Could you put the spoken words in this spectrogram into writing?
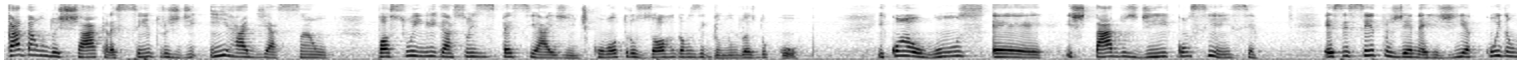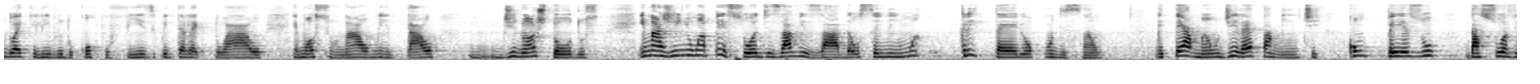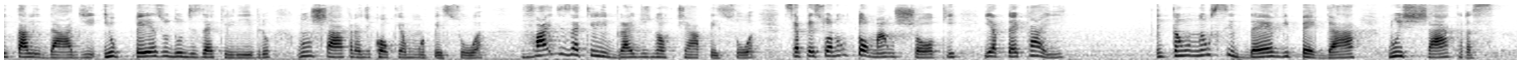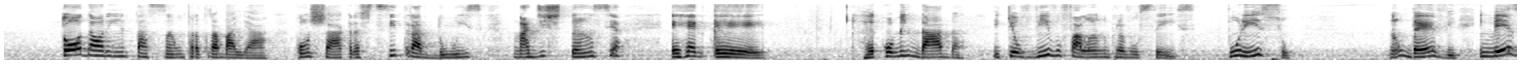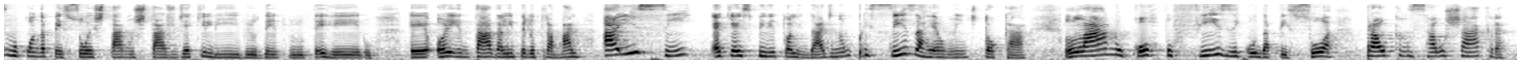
Cada um dos chakras, centros de irradiação, possuem ligações especiais, gente, com outros órgãos e glândulas do corpo e com alguns é, estados de consciência. Esses centros de energia cuidam do equilíbrio do corpo físico, intelectual, emocional, mental de nós todos. Imagine uma pessoa desavisada ou sem nenhum critério ou condição meter a mão diretamente com o peso da sua vitalidade e o peso do desequilíbrio num chakra de qualquer uma pessoa vai desequilibrar e desnortear a pessoa se a pessoa não tomar um choque e até cair. Então não se deve pegar nos chakras. Toda a orientação para trabalhar com chakras se traduz na distância é, é recomendada e que eu vivo falando para vocês. Por isso, não deve. E mesmo quando a pessoa está no estágio de equilíbrio dentro do terreiro, é, orientada ali pelo trabalho, aí sim é que a espiritualidade não precisa realmente tocar lá no corpo físico da pessoa para alcançar o chakra.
